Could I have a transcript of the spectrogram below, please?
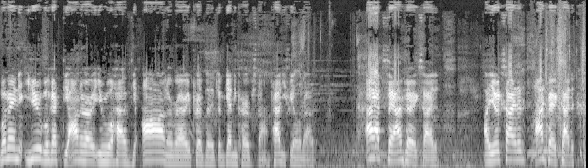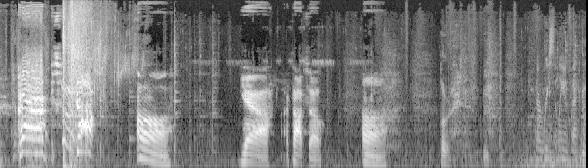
Women, you will get the honorary, you will have the honorary privilege of getting curb stomped. How do you feel about it? I have to say, I'm very excited. Are you excited? I'm very excited. Curb stop! Oh. Yeah, I thought so. Uh. All right. They're recently infected.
